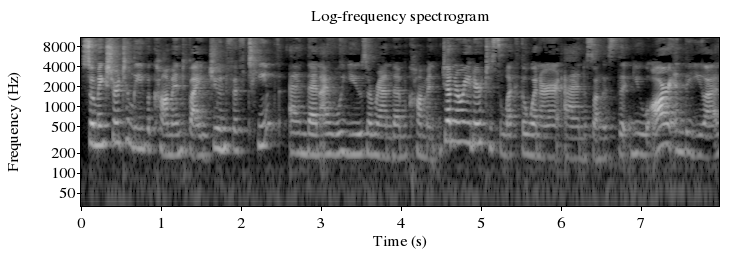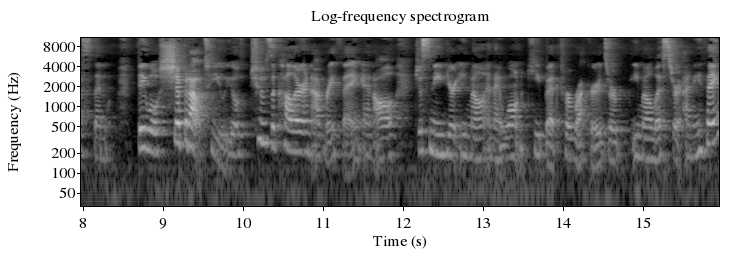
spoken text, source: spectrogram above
So make sure to leave a comment by June 15th and then I will use a random comment generator to select the winner and as long as that you are in the US then they will ship it out to you. You'll choose the color and everything and I'll just need your email and I won't keep it for records or email lists or anything.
